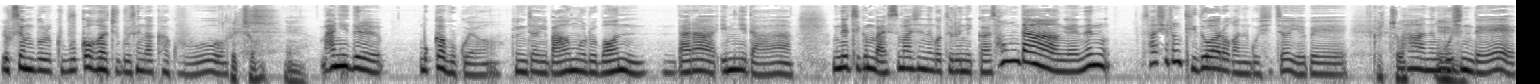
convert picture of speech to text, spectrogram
룩셈부르크 묶어가지고 생각하고 그렇죠. 예. 많이들 못 가보고요. 굉장히 마음으로 먼 나라입니다. 근데 지금 말씀하시는 거 들으니까 성당에는 사실은 기도하러 가는 곳이죠. 예배하는 그렇죠. 예. 곳인데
